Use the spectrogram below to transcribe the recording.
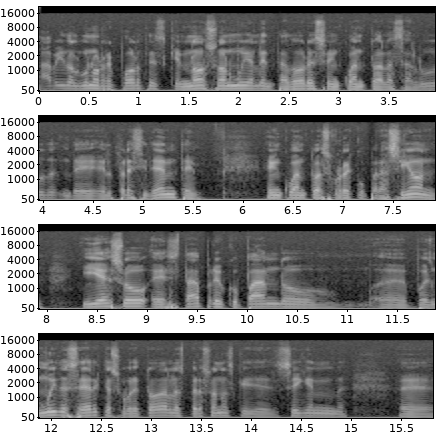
ha habido algunos reportes que no son muy alentadores en cuanto a la salud del presidente, en cuanto a su recuperación, y eso está preocupando eh, pues muy de cerca, sobre todo a las personas que siguen eh,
